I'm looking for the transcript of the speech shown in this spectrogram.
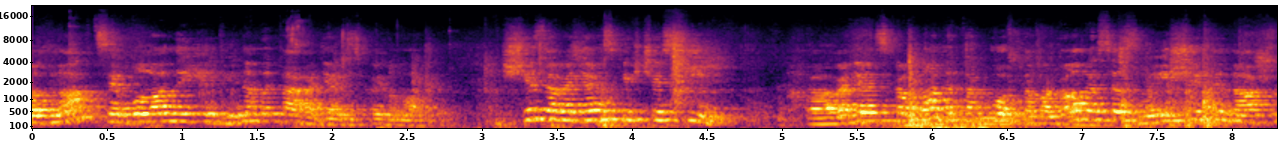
Однак це була не єдина мета радянської влади. Ще за радянських часів е, радянська влада також намагалася знищити нашу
